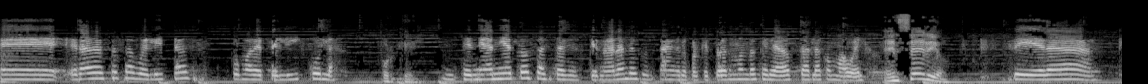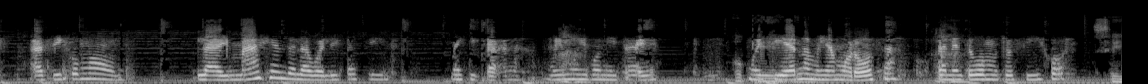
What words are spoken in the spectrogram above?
Eh, era de esas abuelitas como de película. ¿Por qué? Tenía nietos hasta que no eran de su sangre, porque todo el mundo quería adoptarla como abuela. ¿En serio? Sí, era así como la imagen de la abuelita así mexicana, muy muy bonita ella. Muy tierna, muy amorosa. También tuvo muchos hijos. Sí.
